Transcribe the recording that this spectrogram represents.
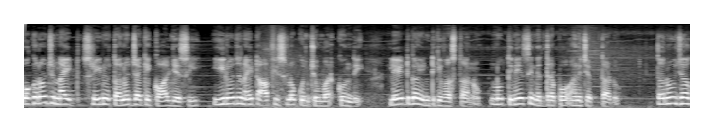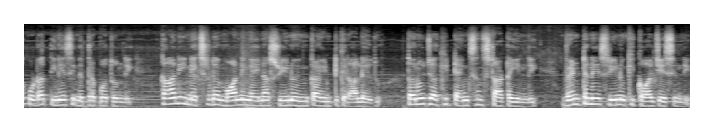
ఒకరోజు నైట్ శ్రీను తనుజకి కాల్ చేసి ఈ రోజు నైట్ ఆఫీస్లో కొంచెం వర్క్ ఉంది. లేట్గా ఇంటికి వస్తాను. నువ్వు తినేసి నిద్రపో అని చెప్తాడు. తనూజ కూడా తినేసి నిద్రపోతుంది. కానీ నెక్స్ట్ డే మార్నింగ్ అయినా శ్రీను ఇంకా ఇంటికి రాలేదు. తనూజకి టెన్షన్ స్టార్ట్ అయ్యింది. వెంటనే శ్రీనుకి కాల్ చేసింది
